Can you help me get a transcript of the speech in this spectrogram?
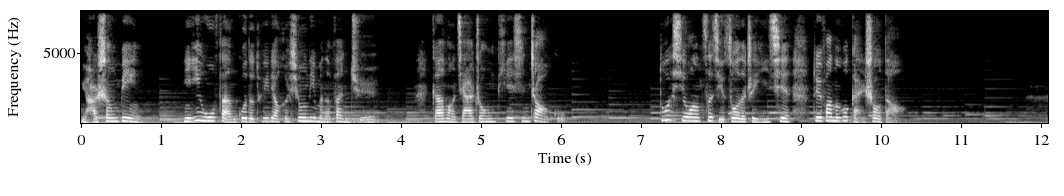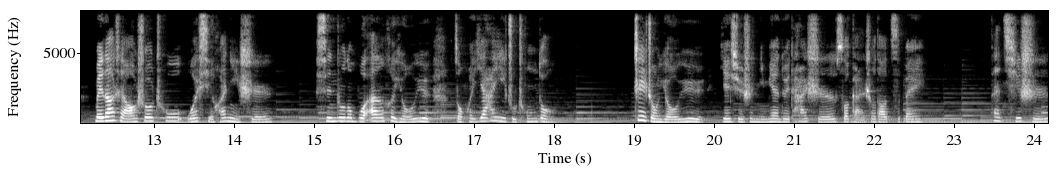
女孩生病，你义无反顾地推掉和兄弟们的饭局，赶往家中贴心照顾。多希望自己做的这一切，对方能够感受到。每当想要说出“我喜欢你”时，心中的不安和犹豫总会压抑住冲动。这种犹豫，也许是你面对他时所感受到自卑，但其实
